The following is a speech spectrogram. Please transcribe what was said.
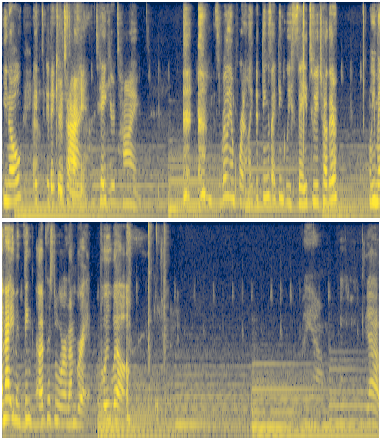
You know, it, it Take your takes time. Take your time. it's really important. Like the things I think we say to each other, we may not even think the other person will remember it, but we will. Yeah.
